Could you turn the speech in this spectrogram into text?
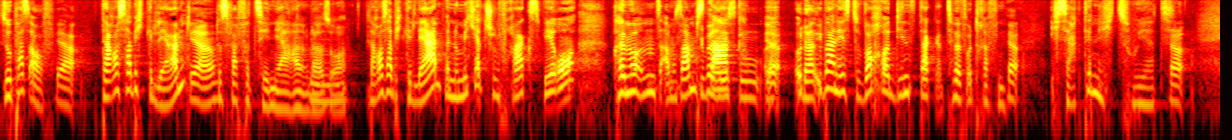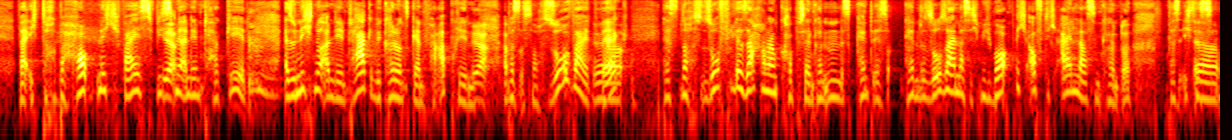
So, pass auf. Ja. Daraus habe ich gelernt, Ja. Mhm. das war vor zehn Jahren oder so. Daraus habe ich gelernt, wenn du mich jetzt schon fragst, Vero, können wir uns am Samstag Übernächsten, ja. äh, oder übernächste Woche, Dienstag, 12 Uhr treffen. Ja. Ich sag dir nicht zu jetzt. Ja. Weil ich doch überhaupt nicht weiß, wie es mir an dem Tag geht. Also nicht nur an dem Tag, wir können uns gern verabreden, aber es ist noch so weit weg, dass noch so viele Sachen im Kopf sein könnten. Und es könnte, es könnte so sein, dass ich mich überhaupt nicht auf dich einlassen könnte, dass ich, das,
